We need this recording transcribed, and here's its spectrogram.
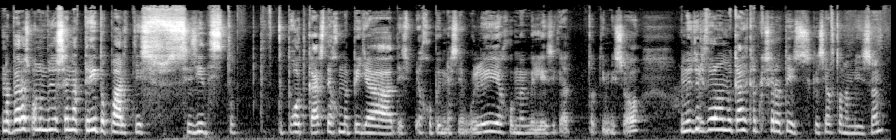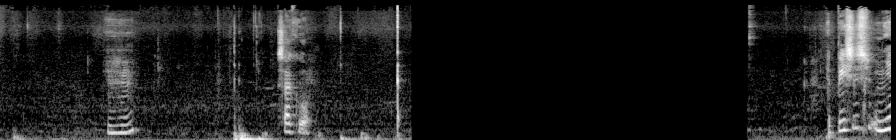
Να πέρασουμε νομίζω σε ένα τρίτο part της συζήτησης του, του podcast. Έχουμε πει για τις, έχω πει μια συμβουλή, έχουμε μιλήσει για το τι μισό. Νομίζω ότι θέλω να με κάνεις κάποιες ερωτήσεις και εσύ αυτό νομίζεις. Ε; Mm-hmm. Σ' ακούω. Επίσης, μια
